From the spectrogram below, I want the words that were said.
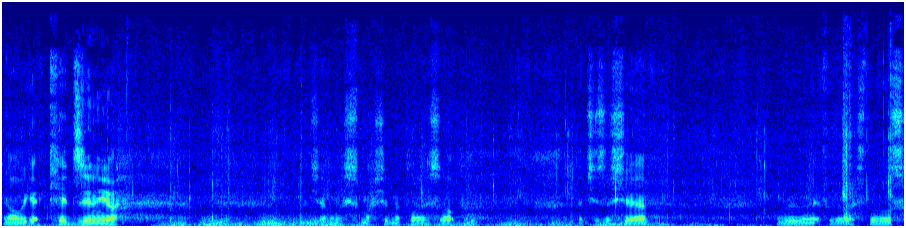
You only get kids in here, generally smashing the place up, which is a shame. Ruin it for the rest of us.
